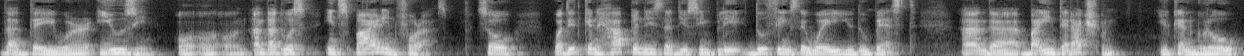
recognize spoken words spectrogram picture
that they were using on, on, and that was inspiring for us so what it can happen is that you simply do things the way you do best and uh, by interaction you can grow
